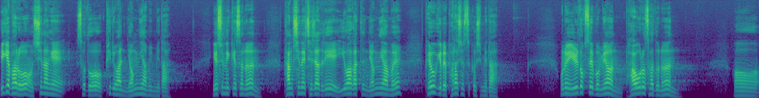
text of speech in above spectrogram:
이게 바로 신앙에서도 필요한 영리함입니다. 예수님께서는 당신의 제자들이 이와 같은 영리함을 배우기를 바라셨을 것입니다. 오늘 일독서에 보면 바오로 사도는 어,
